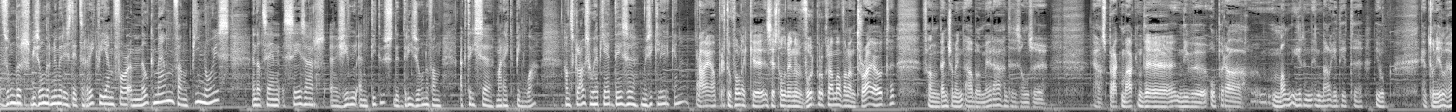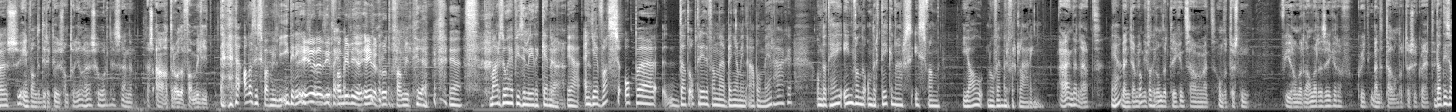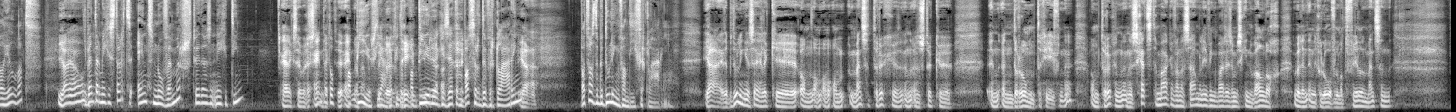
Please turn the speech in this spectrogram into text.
Bijzonder, bijzonder nummer is dit Requiem for a Milkman van P. En dat zijn César, eh, Gilles en Titus, de drie zonen van actrice Marijke Pinois. Hans Klaus, hoe heb jij deze muziek leren kennen? Ah ja, per toeval. Ik, eh, zij stonden in een voorprogramma van een try-out van Benjamin Abel Meiragen. Dat is onze ja, spraakmakende nieuwe opera-man hier in, in België, die, eh, die ook in toneelhuis, een van de directeurs van toneelhuis geworden is. En dat is aangetrouwde familie. Alles is familie, iedereen is Iedereen is hier familie, één grote familie. Ja, ja. Maar zo heb je ze leren kennen. Ja. Ja. En jij was op eh, dat optreden van eh, Benjamin Abel Meirhagen, omdat hij een van de ondertekenaars is van jouw novemberverklaring. Ah, inderdaad. Ja? Benjamin Klopt, heeft het hè? ondertekend samen met ondertussen 400 anderen zeker. Of, ik, weet, ik ben de tel ondertussen kwijt. hè. Dat is al heel wat. Ja, ja. Je bent daarmee gestart eind november 2019. Eigenlijk zijn we Stond geëindigd. dat op papier? Ja, heb je het op 2019. papier eh, gezet en was er de verklaring? Ja. Wat was de bedoeling van die verklaring? Ja, de bedoeling is eigenlijk eh, om, om, om, om mensen terug eh, een, een stuk eh, een, een droom te geven. Hè? Om terug een, schets te maken van een samenleving waar ze misschien wel nog willen in geloven. Want veel mensen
